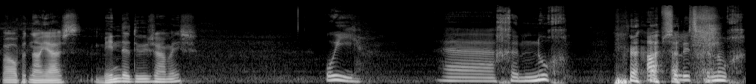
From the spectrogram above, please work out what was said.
Waarop het nou juist minder duurzaam is? Oei, genoeg. Absoluut genoeg.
